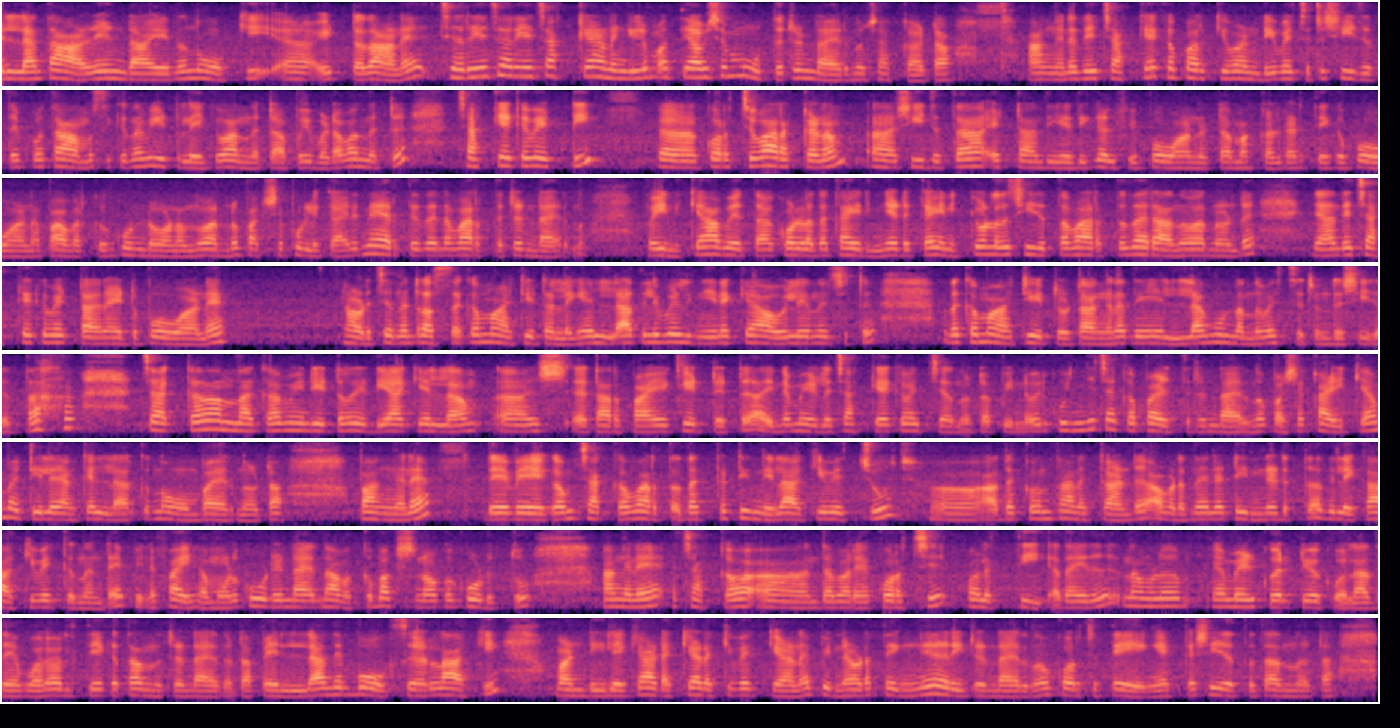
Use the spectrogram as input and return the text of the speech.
എല്ലാം താഴെ ഉണ്ടായെന്ന് നോക്കി ഇട്ടതാണ്. ചെറിയ ചെറിയ ചക്കയാണെങ്കിലും അത്യാവശ്യം മൂത്തിട്ടുണ്ടായിരുന്നു ചക്ക കേട്ടോ അങ്ങനെ ദേ ചക്കയൊക്കെ പറക്കി വണ്ടി വെച്ചിട്ട് ഷീജത്തെ ഇപ്പോൾ താമസിക്കുന്ന വീട്ടിലേക്ക് വന്നിട്ട് അപ്പോൾ ഇവിടെ വന്നിട്ട് ചക്കയൊക്കെ വെട്ടി കുറച്ച് വറക്കണം. ഷീജത്ത എട്ടാം തീയതി ഗൾഫിൽ പോവാണ് കേട്ടോ മക്കളുടെ അടുത്തേക്ക് പോവാണ്. അപ്പോൾ അവർക്കും കൊണ്ടുപോകണം എന്ന് പറഞ്ഞു. പക്ഷേ പുള്ളിക്കാരി നേരത്തെ തന്നെ വറുത്തിട്ടുണ്ടായിരുന്നു. അപ്പോൾ എനിക്ക് ആബേത്താക്കുള്ളതൊക്കെ അരിഞ്ഞെടുക്കുക എനിക്കുള്ളത് ഷീജത്ത വറുത്ത് തരാമെന്ന് പറഞ്ഞുകൊണ്ട് ഞാൻ ചക്കയൊക്കെ വെട്ടാനായിട്ട് പോവാണേ. അവിടെ ചെന്ന് ഡ്രസ്സൊക്കെ മാറ്റിയിട്ട് അല്ലെങ്കിൽ എല്ലാത്തിലും വെളിഞ്ഞീനൊക്കെ ആവില്ലേ എന്ന് വെച്ചിട്ട് അതൊക്കെ മാറ്റിയിട്ടു കേട്ടോ അങ്ങനെ അതേ എല്ലാം കൊണ്ടുവന്ന് വെച്ചിട്ടുണ്ട് ശീലത്ത ചക്ക നന്നാക്കാൻ വേണ്ടിയിട്ട് റെഡിയാക്കി എല്ലാം ടർപ്പായൊക്കെ ഇട്ടിട്ട് അതിന്റെ മുകളിൽ ചക്കയൊക്കെ വെച്ച് തന്നു കേട്ടോ പിന്നെ ഒരു കുഞ്ഞ് ചക്ക പഴുത്തിട്ടുണ്ടായിരുന്നു. പക്ഷെ കഴിക്കാൻ പറ്റിയില്ല. ഞങ്ങൾക്ക് എല്ലാവർക്കും നോമ്പായിരുന്നു കേട്ടോ അപ്പം അങ്ങനെ ദേ വേഗം ചക്ക വറുത്തതൊക്കെ ടിന്നിലാക്കി വെച്ചു. അതൊക്കെ ഒന്ന് തണുക്കാണ്ട് അവിടെ നിന്ന് തന്നെ ടിന്നെടുത്ത് അതിലേക്ക് ആക്കി വെക്കുന്നുണ്ട്. പിന്നെ ഫൈഹമോൾ കൂടെ ഉണ്ടായിരുന്നു. അവൾക്ക് ഭക്ഷണമൊക്കെ കൊടുത്തു. അങ്ങനെ ചക്ക ആ, എന്താ പറയുക കുറച്ച് ഒലത്തി. അതായത് നമ്മൾ മെഴുക്കുരട്ടി വെക്കുമല്ലോ അതേപോലെ ഒലത്തിയൊക്കെ തന്നിട്ടുണ്ടായിരുന്നു കേട്ടോ അപ്പോൾ എല്ലാം അതേ ബോക്സുകളിലാക്കി വണ്ടിയിലേക്ക് അടക്കി അടക്കി വെക്കുകയാണ് പിന്നെ അവിടെ തെങ്ങ് കയറിയിട്ടുണ്ടായിരുന്നു. കുറച്ച് തേങ്ങയൊക്കെ ശീലത്ത് തന്നു കേട്ടോ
